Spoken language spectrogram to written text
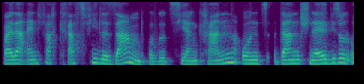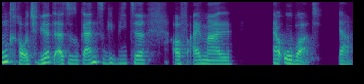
weil er einfach krass viele Samen produzieren kann und dann schnell wie so ein Unkraut wird, also so ganze Gebiete auf einmal erobert. Ja,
